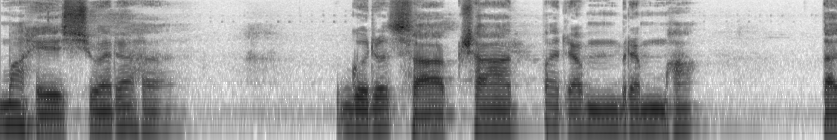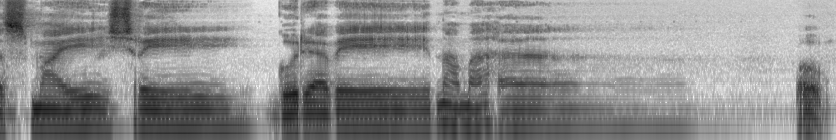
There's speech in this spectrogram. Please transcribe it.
മഹേശ്വര. ഗുരുസാക്ഷാത് പരം ബ്രഹ്മ. തസ്മൈ ശ്രീ ഗുരവേ നമ. ഓം.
